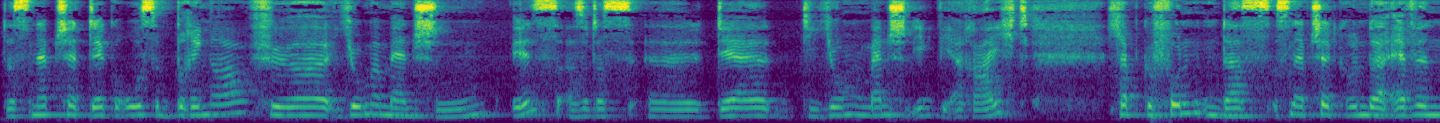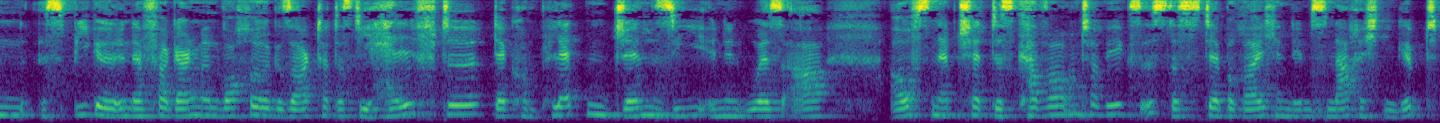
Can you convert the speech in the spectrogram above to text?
dass Snapchat der große Bringer für junge Menschen ist. Also, dass äh, der die jungen Menschen irgendwie erreicht. Ich habe gefunden, dass Snapchat-Gründer Evan Spiegel in der vergangenen Woche gesagt hat, dass die Hälfte der kompletten Gen Z in den USA auf Snapchat Discover unterwegs ist. Das ist der Bereich, in dem es Nachrichten gibt.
